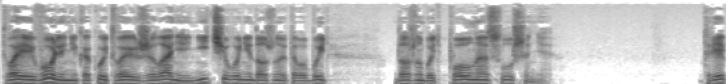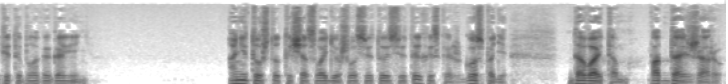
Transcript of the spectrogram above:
Твоей воли никакой, твоих желаний, ничего не должно этого быть. Должно быть полное слушание, трепет и благоговение. А не то, что ты сейчас войдешь во святой святых и скажешь, Господи, давай там, поддай жару.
